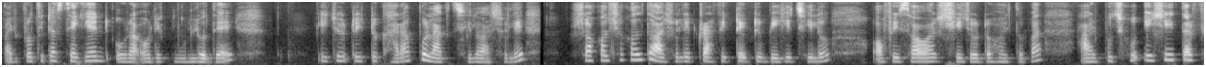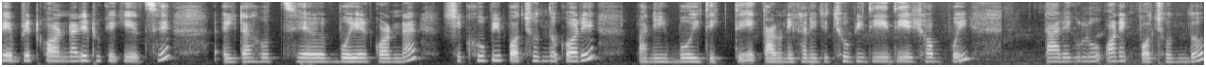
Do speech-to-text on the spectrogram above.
মানে প্রতিটা সেকেন্ড ওরা অনেক মূল্য দেয়। এই জন্য একটু খারাপও লাগছিল আসলে। সকাল সকাল তো আসলে ট্রাফিকটা একটু বেশি ছিল। অফিস হওয়ার সেজন্য হয়তো বা আর পুচকু এসেই তার ফেভারিট কর্নারে ঢুকে গিয়েছে। এটা হচ্ছে বইয়ের কর্নার সে খুবই পছন্দ করে। মানে বই দেখতে। কারণ এখানে যে ছবি দিয়ে দিয়ে সব বই তার এগুলো অনেক পছন্দ।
